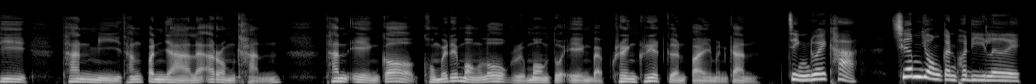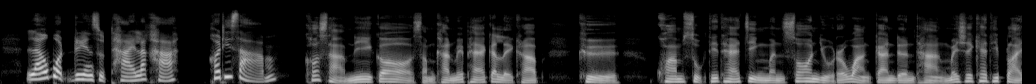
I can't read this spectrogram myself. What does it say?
ที่ท่านมีทั้งปัญญาและอารมณ์ขัน ท่านเองก็คงไม่ได้มองโลกหรือมองตัวเองแบบเคร่งเครียดเกินไปเหมือนกัน จริงด้วยค่ะ เชื่อมโยงกันพอดีเลย แล้วบทเรียนสุดท้ายล่ะคะ ข้อที่ 3 ข้อ 3 นี่ก็สำคัญไม่แพ้กันเลยครับ คือความสุขที่แท้จริงมันซ่อนอยู่ระหว่างการเดินทาง ไม่ใช่แค่ที่ปลาย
